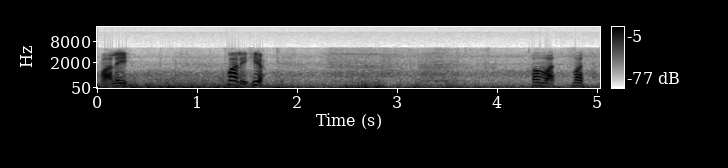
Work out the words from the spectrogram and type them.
Mali Mali here Mamat, Mamat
